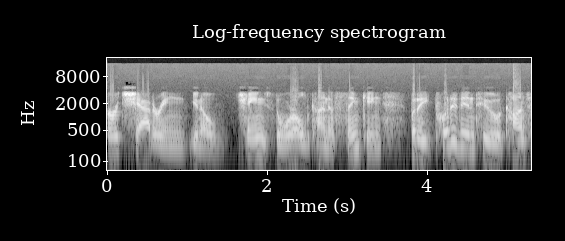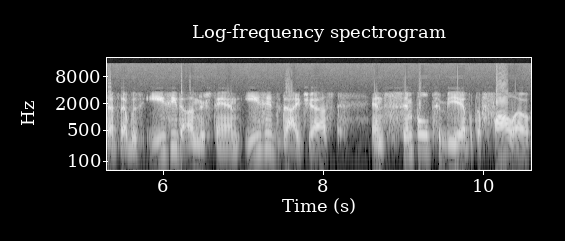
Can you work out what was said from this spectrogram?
earth-shattering, you know, change the world kind of thinking, but he put it into a concept that was easy to understand, easy to digest, and simple to be able to follow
